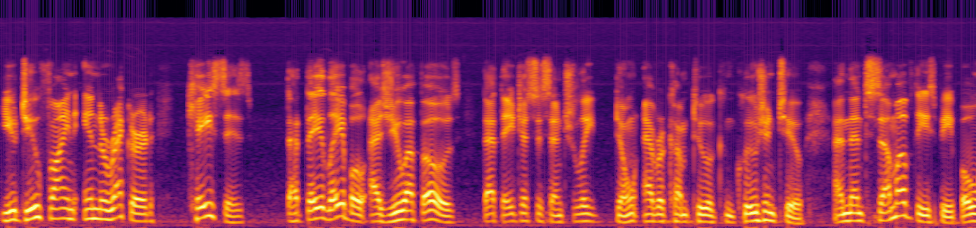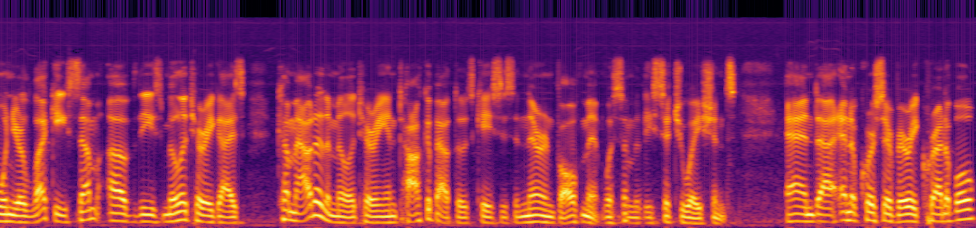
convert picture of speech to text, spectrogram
You do find in the record cases that they label as UFOs that they just essentially don't ever come to a conclusion to. And then some of these people, when you're lucky, some of these military guys come out of the military and talk about those cases and their involvement with some of these situations. And uh, and of course they're very credible,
